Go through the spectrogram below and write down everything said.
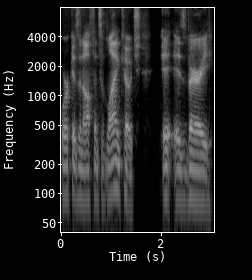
work as an offensive line coach is very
